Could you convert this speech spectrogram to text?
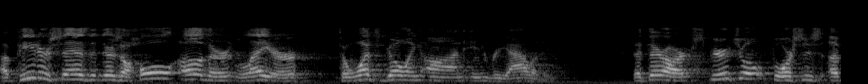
Uh, Peter says that there's a whole other layer to what's going on in reality that there are spiritual forces of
